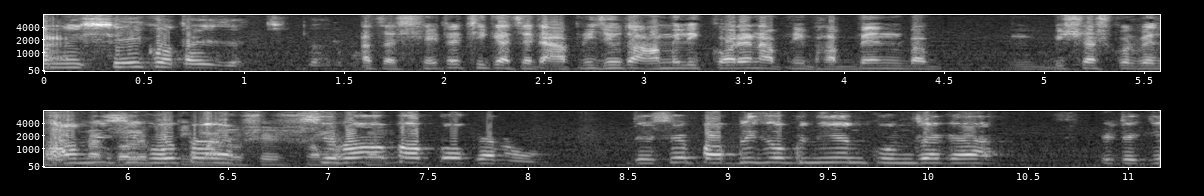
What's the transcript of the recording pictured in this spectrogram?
আমি সেই কথাই যাচ্ছি আচ্ছা সেটা ঠিক আছে। এটা আপনি যেহেতু আওয়ামী লীগ করেন আপনি ভাববেন বা বিশ্বাস করবেন যে আপনার দলের প্রতি মানুষের সেবা পাবো কেন? দেশে পাবলিক অপিনিয়ন কোন জায়গা এটা কি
